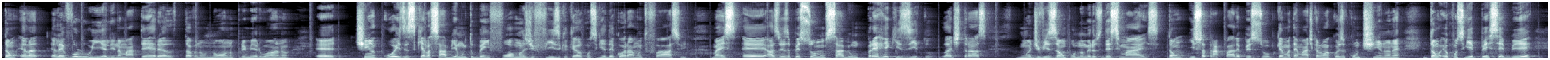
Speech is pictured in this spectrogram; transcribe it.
Então, ela, ela evoluía ali na matéria, ela estava no nono, primeiro ano, é, tinha coisas que ela sabia muito bem, fórmulas de física que ela conseguia decorar muito fácil, mas é, às vezes a pessoa não sabe um pré-requisito lá de trás uma divisão por números decimais. Então, isso atrapalha a pessoa, porque a matemática é uma coisa contínua, né? Então, eu conseguia perceber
